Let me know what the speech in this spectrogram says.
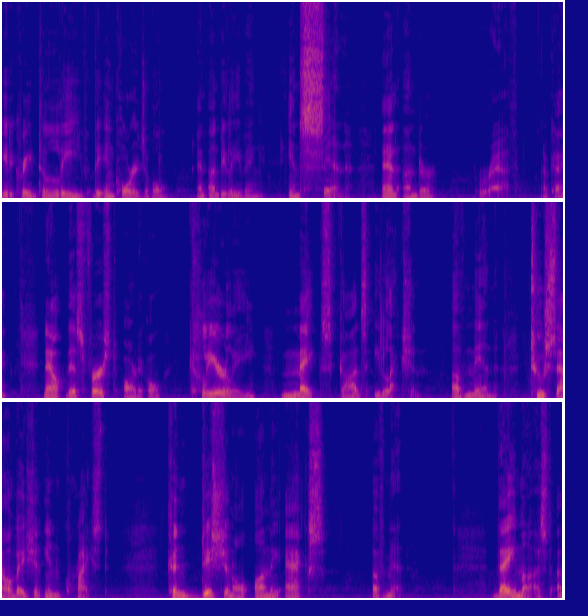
he decreed to leave the incorrigible and unbelieving in sin and under wrath. Okay? Now, this first article clearly makes God's election of men to salvation in Christ, conditional on the acts of men. They must, uh,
